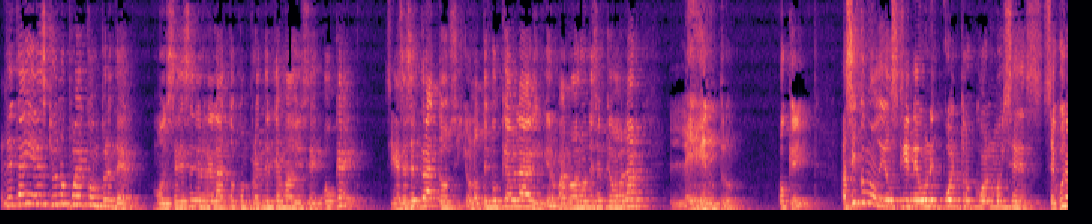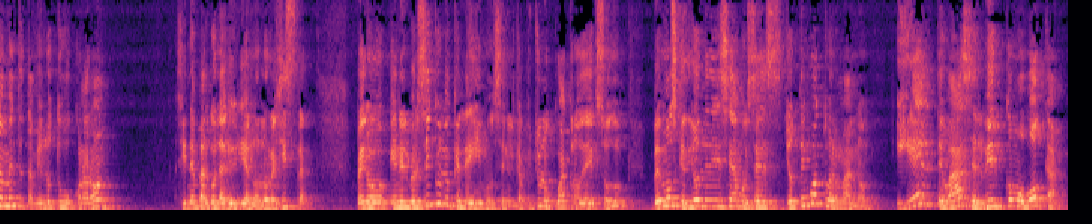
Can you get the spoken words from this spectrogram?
El detalle es que uno puede comprender, Moisés en el relato comprende el llamado y dice, ok, si ese es el trato, si yo no tengo que hablar y mi hermano Aarón es el que va a hablar, le entro. Ok, así como Dios tiene un encuentro con Moisés, seguramente también lo tuvo con Aarón. Sin embargo, la Biblia no lo registra. Pero en el versículo que leímos, en el capítulo 4 de Éxodo, vemos que Dios le dice a Moisés, yo tengo a tu hermano, y Él te va a servir como boca.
